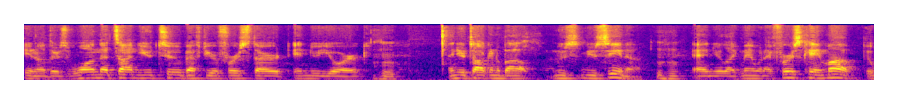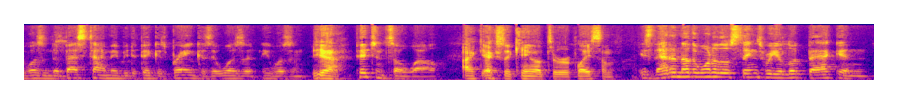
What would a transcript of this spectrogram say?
you know, there's one that's on YouTube after your first start in New York, Mm-hmm. And you're talking about Mus- Mussina, mm-hmm. and you're like, man, when I first came up, it wasn't the best time maybe to pick his brain because it wasn't he wasn't Yeah, pitching so well. I actually came up to replace him. Is that another one of those things where you look back and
